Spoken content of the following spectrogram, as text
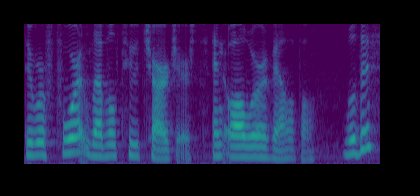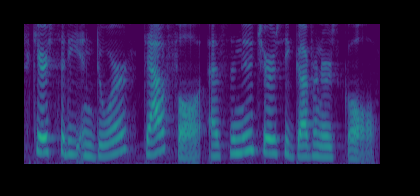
there were four level 2 chargers and all were available. Will this scarcity endure? Doubtful, as the New Jersey governor's goal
